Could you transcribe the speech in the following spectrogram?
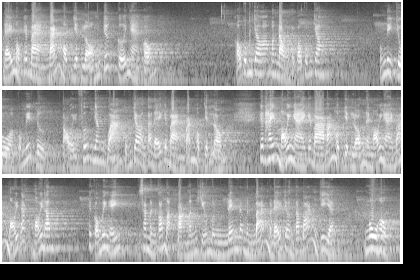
để một cái bàn bán hột vịt lộn trước cửa nhà cổ. Cổ cũng cho, ban đầu thì cổ cũng cho. Cũng đi chùa, cũng biết được tội phước nhân quả, cũng cho người ta để cái bàn bán hột vịt lộn. Cái thấy mỗi ngày cái bà bán hột vịt lộn này, mỗi ngày bán mỗi đắt mỗi đông. Thế cổ mới nghĩ, sao mình có mặt bằng mình chịu mình đem ra mình bán mà để cho người ta bán làm chi vậy? Ngu không?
